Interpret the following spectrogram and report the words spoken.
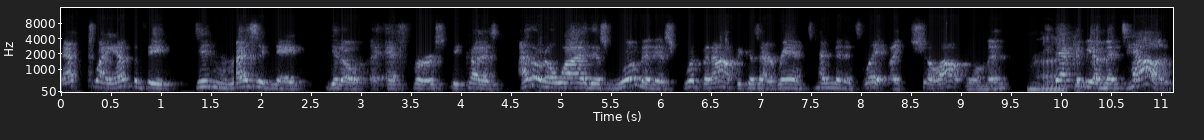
that's why empathy didn't resonate, you know, at first because I don't know why this woman is flipping out because I ran 10 minutes late. Like, chill out, woman. Right. That could be a mentality.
